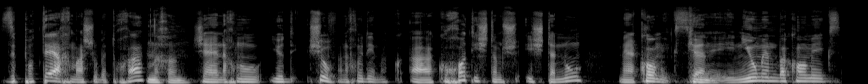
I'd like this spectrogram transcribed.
זה פותח משהו בתוכה, נכון. שאנחנו יודעים, שוב, אנחנו יודעים, הכ- הכוחות השתמש, השתנו מהקומיקס. כן. אה, היא ניומן בקומיקס,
